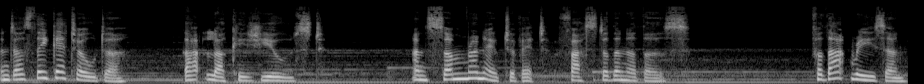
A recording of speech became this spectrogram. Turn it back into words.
and as they get older, that luck is used, and some run out of it faster than others. For that reason,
